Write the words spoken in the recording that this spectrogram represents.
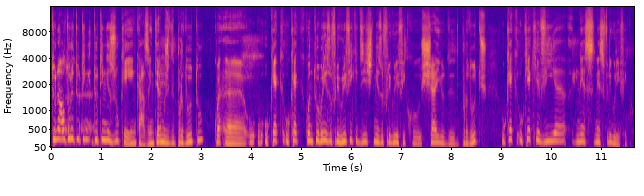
Tu na altura tu, tinha, tu tinhas o quê em casa, em termos de produto? Uh, o, o, que é que, o que é que, quando tu abrias o frigorífico e dizias que tinhas o frigorífico cheio de, de produtos, o que, é que, o que é que havia nesse, nesse frigorífico?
